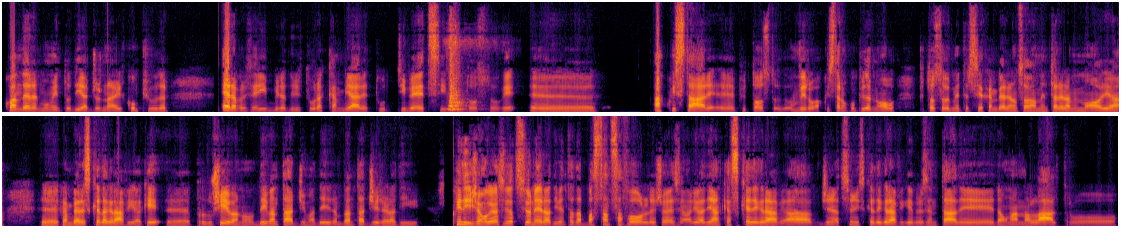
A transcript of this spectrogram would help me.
quando era il momento di aggiornare il computer era preferibile addirittura cambiare tutti i pezzi piuttosto che eh, acquistare eh, piuttosto, ovvero acquistare un computer nuovo piuttosto che mettersi a cambiare, non so, aumentare la memoria, eh, cambiare scheda grafica che eh, producevano dei vantaggi ma dei vantaggi relativi. Quindi diciamo che la situazione era diventata abbastanza folle, cioè siamo arrivati anche a, schede graf- a generazioni di schede grafiche presentate da un anno all'altro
